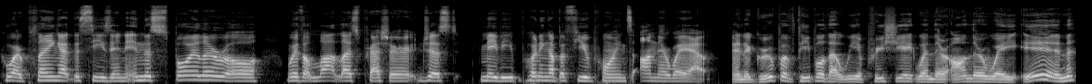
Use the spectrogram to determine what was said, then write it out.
who are playing out the season in the spoiler role with a lot less pressure, just maybe putting up a few points on their way out. And a group of people that we appreciate when they're on their way in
